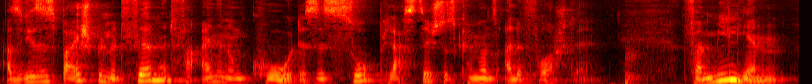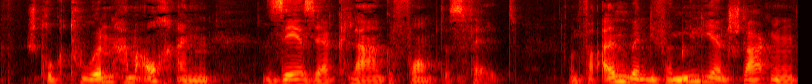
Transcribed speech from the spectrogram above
Also dieses Beispiel mit Firmen, Vereinen und Co., das ist so plastisch, das können wir uns alle vorstellen. Familienstrukturen haben auch ein sehr, sehr klar geformtes Feld. Und vor allem, wenn die Familie einen starken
